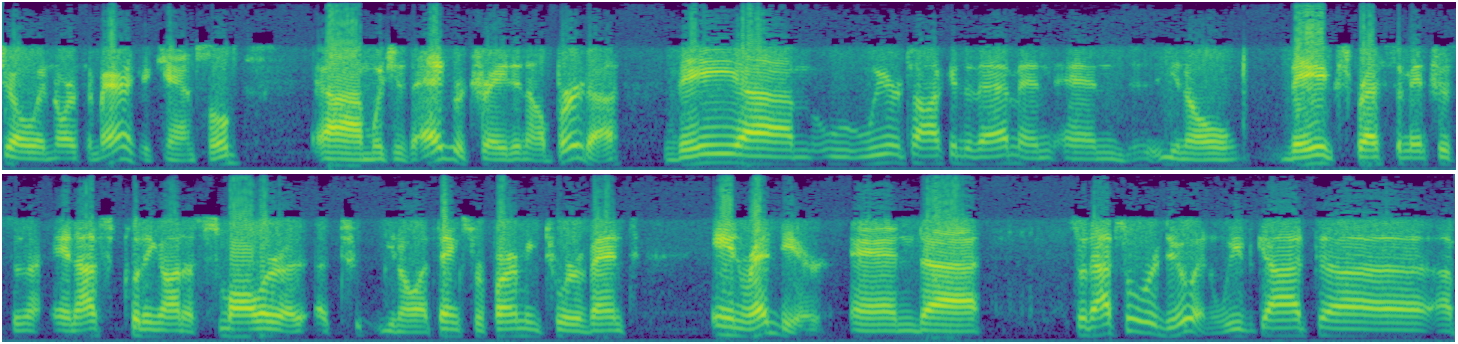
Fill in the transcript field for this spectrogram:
show in North America canceled, um, which is AgriTrade in Alberta, they um, we were talking to them and and you know they expressed some interest in, in us putting on a smaller, a, a, you know, a thanks for farming tour event in Red Deer, and uh, so that's what we're doing. We've got uh, a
